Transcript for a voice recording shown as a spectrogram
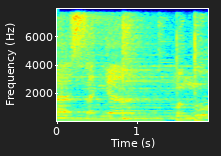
rasanya mengulang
